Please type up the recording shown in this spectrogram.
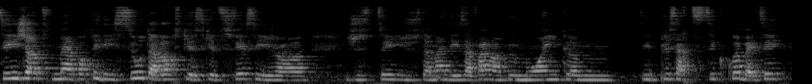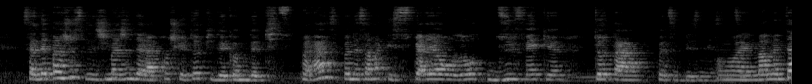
tu sais, genre, tu te mets à porter des sauts alors que ce que tu fais, c'est genre, juste, justement, des affaires un peu moins comme, plus artistiques ou quoi. Ben, tu sais, ça dépend juste, j'imagine, de l'approche que tu as puis de, comme, de qui tu te prends. C'est pas nécessairement que tu es supérieur aux autres du fait que tu as ta petite business. Ouais, mais en même temps,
